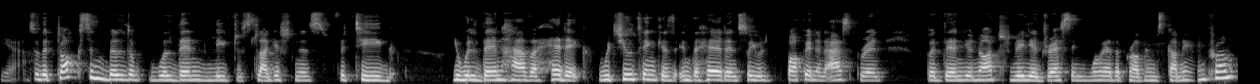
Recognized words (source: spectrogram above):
yeah. So the toxin buildup will then lead to sluggishness, fatigue. You will then have a headache, which you think is in the head, and so you'll pop in an aspirin, but then you're not really addressing where the problem's coming from.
